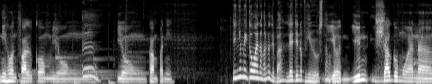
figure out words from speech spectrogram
Nihon Falcom yung Mm. yung company. Yun yung may gawa ng ano, di ba? Legend of Heroes. Tama? Yun. Yun, Mm. siya gumawa ng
